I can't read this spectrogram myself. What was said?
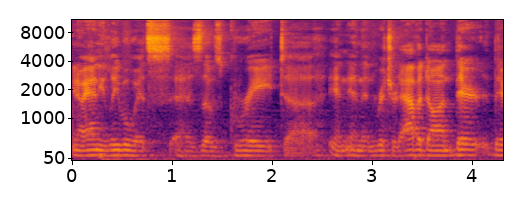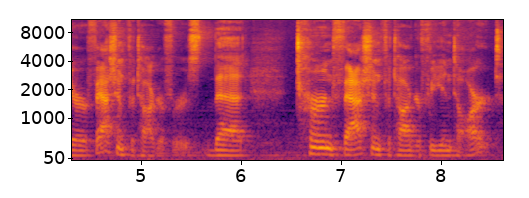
you know annie leibovitz has those great uh, and, and then richard avedon they're they're fashion photographers that turned fashion photography into art.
